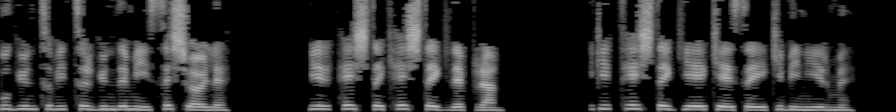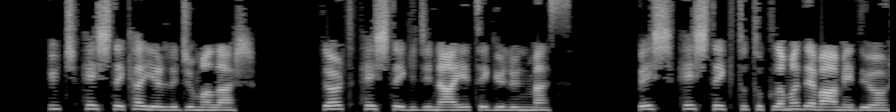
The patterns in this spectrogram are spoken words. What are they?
Bugün Twitter gündemi ise şöyle. 1. Hashtag hashtag deprem. 2. Hashtag YKS 2020. 3. Hashtag hayırlı cumalar. 4. Hashtag cinayete gülünmez. 5. Hashtag tutuklama devam ediyor.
